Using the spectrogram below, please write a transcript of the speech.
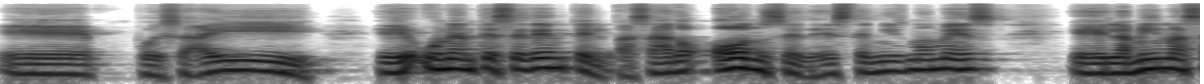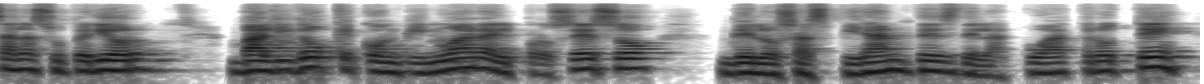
eh, pues hay eh, un antecedente, el pasado 11 de este mismo mes, eh, la misma sala superior validó que continuara el proceso de los aspirantes de la 4T.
